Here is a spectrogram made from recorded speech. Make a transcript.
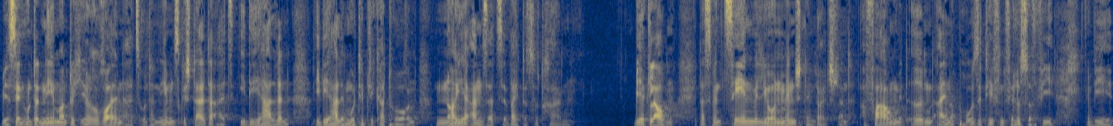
Wir sehen Unternehmer durch ihre Rollen als Unternehmensgestalter als idealen, ideale Multiplikatoren neue Ansätze weiterzutragen. Wir glauben, dass wenn 10 Millionen Menschen in Deutschland Erfahrung mit irgendeiner positiven Philosophie wie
